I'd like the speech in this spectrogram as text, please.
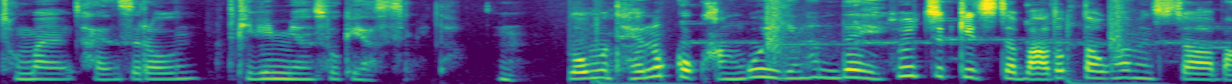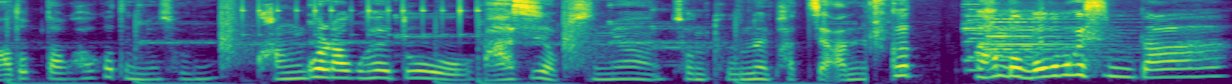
정말 자연스러운 비빔면 소개였습니다. 음. 너무 대놓고 광고이긴 한데 솔직히 진짜 맛없다고 하면 진짜 맛없다고 하거든요 저는 광고라고 해도 맛이 없으면 전 돈을 받지 않을 끝! 한번 먹어보겠습니다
